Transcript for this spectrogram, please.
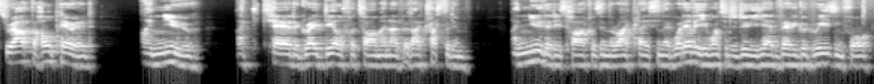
throughout the whole period, I knew I cared a great deal for Tom and I, that I trusted him. I knew that his heart was in the right place and that whatever he wanted to do, he had very good reason for.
